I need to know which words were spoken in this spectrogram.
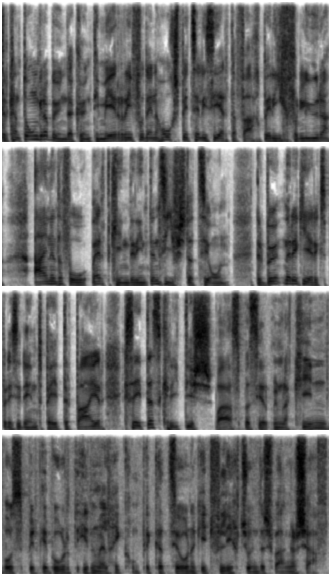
Der Kanton Graubünden könnte mehrere von diesen hochspezialisierten Fachbereichen verlieren. Einer davon wäre die Kinderintensivstation. Der Bündner Regierungspräsident Peter Bayer sieht das kritisch. Was passiert mit einem Kind, wo es bei Geburt irgendwelche Komplikationen gibt, vielleicht schon in der Schwangerschaft?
